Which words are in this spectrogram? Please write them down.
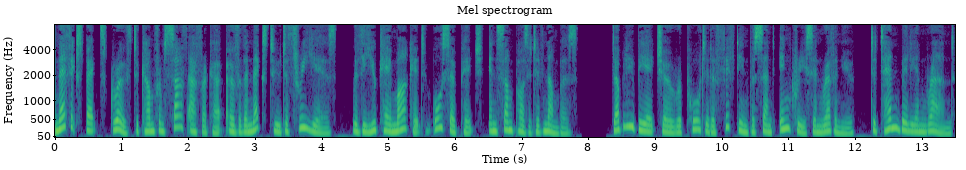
Neff expects growth to come from South Africa over the next two to three years, with the UK market also pitch in some positive numbers. WBHO reported a 15% increase in revenue to 10 billion rand,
